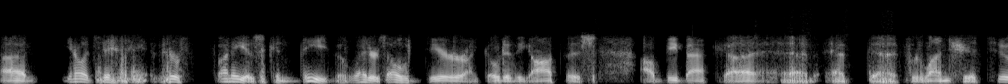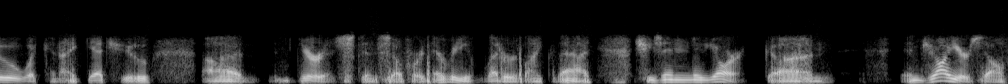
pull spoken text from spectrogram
uh, you know, it's, they're funny as can be. The letters, oh dear, I go to the office. I'll be back uh, at uh, for lunch at two. What can I get you, uh, dearest, and so forth. Every letter like that. She's in New York. Uh, enjoy yourself.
